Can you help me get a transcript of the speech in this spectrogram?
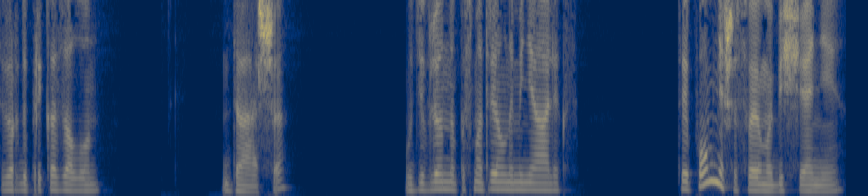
твердо приказал он. «Даша?» — удивленно посмотрел на меня Алекс. «Ты помнишь о своем обещании?»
